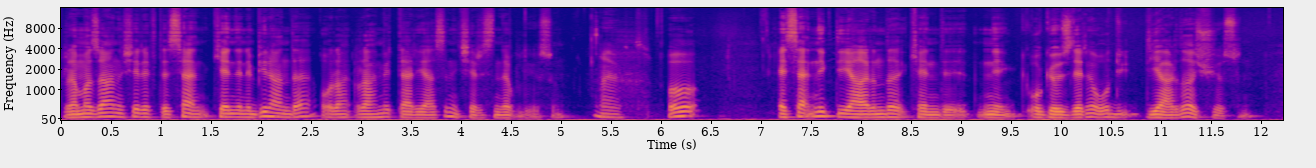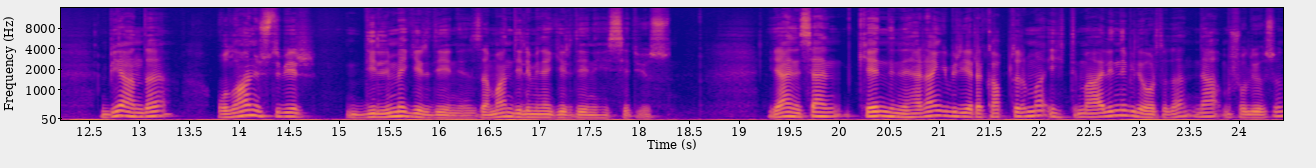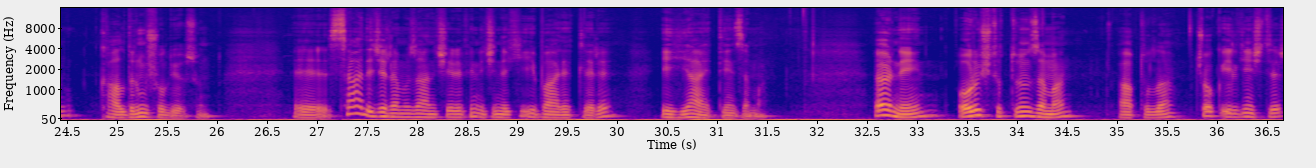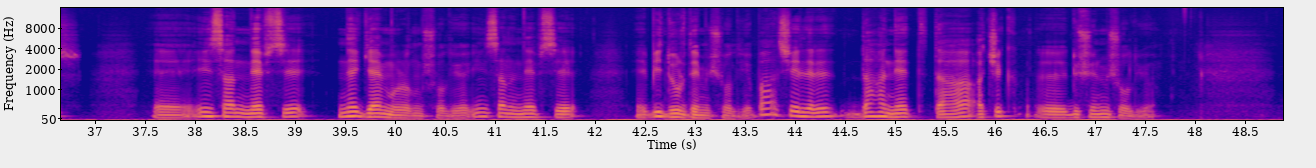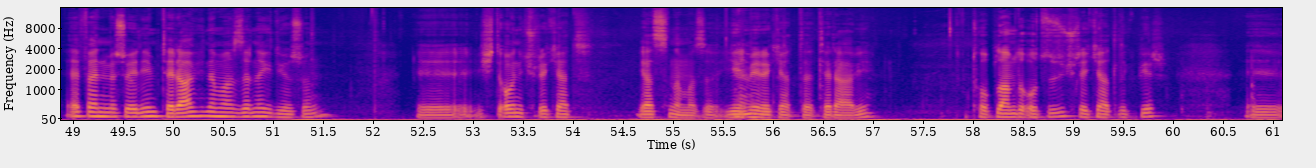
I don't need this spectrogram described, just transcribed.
Ramazan-ı Şerif'te sen kendini bir anda o rahmet deryasının içerisinde buluyorsun. Evet. O esenlik diyarında kendini, o gözlerini o diyarda açıyorsun. Bir anda olağanüstü bir dilime girdiğini, zaman dilimine girdiğini hissediyorsun. Yani sen kendini herhangi bir yere kaptırma ihtimalini bile ortadan ne yapmış oluyorsun? Kaldırmış oluyorsun. Ee, sadece Ramazan-ı Şerif'in içindeki ibadetleri ihya ettiğin zaman. Örneğin oruç tuttuğun zaman Abdullah çok ilginçtir. Ee, insan nefsi ne gem vurulmuş oluyor. İnsanın nefsi e, bir dur demiş oluyor. Bazı şeyleri daha net, daha açık e, düşünmüş oluyor. Efendime söyleyeyim teravih namazlarına gidiyorsun. E, işte 13 rekat yatsı namazı, 20 evet. rekatta teravih. Toplamda 33 rekatlık bir e,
